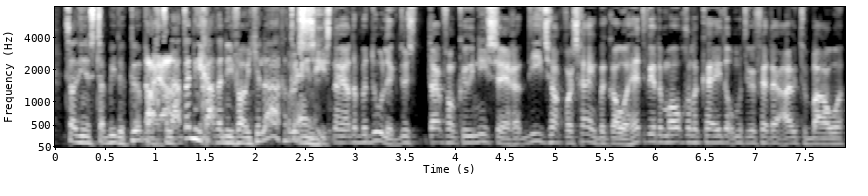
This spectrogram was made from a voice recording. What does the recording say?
Terwijl hij een stabiele club Nou ja. achterlaat. En die gaat een niveautje lager trainen. Precies, nou ja, dat bedoel ik. Dus daarvan kun je niet zeggen. Die zag waarschijnlijk bij Go Ahead weer de mogelijkheden om het weer verder uit te bouwen.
